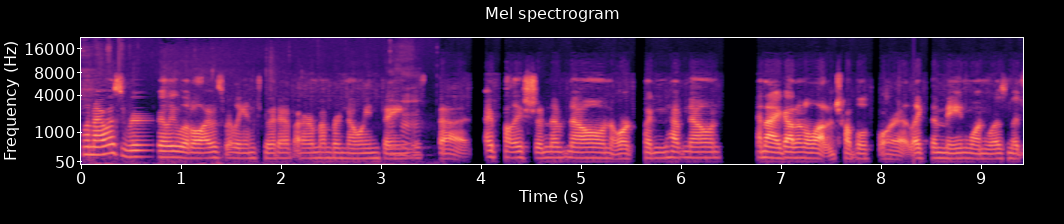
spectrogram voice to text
When I was really little, I was really intuitive. I remember knowing mm-hmm. things mm-hmm. that I probably shouldn't have known or couldn't have known and I got in a lot of trouble for it. Like the main one was that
